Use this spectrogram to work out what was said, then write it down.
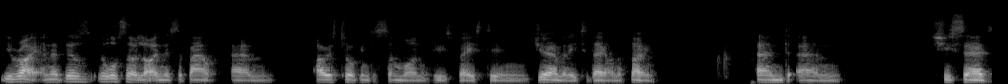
You're right, and there's also a lot in this about. Um, I was talking to someone who's based in Germany today on the phone, and um, she said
